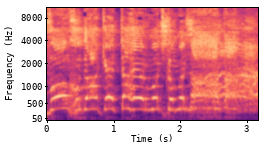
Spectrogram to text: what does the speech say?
वो खुदा कहता है और मुझको मज़ा आता है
